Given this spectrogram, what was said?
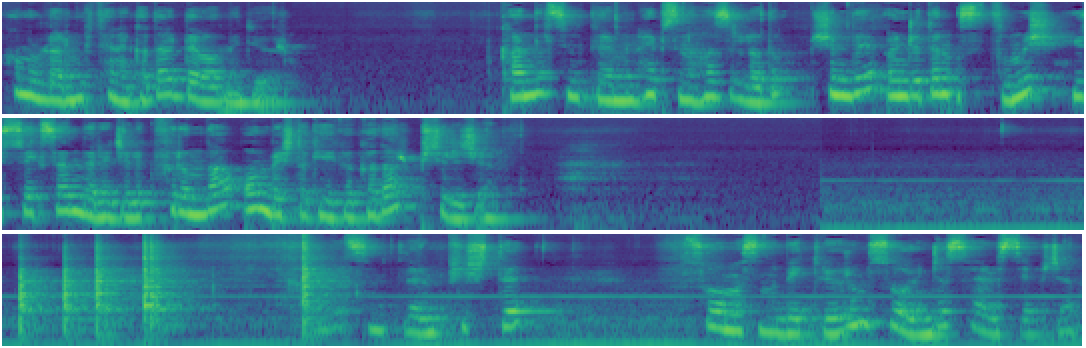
Hamurlarım bitene kadar devam ediyorum. Kandil simitlerimin hepsini hazırladım. Şimdi önceden ısıtılmış 180 derecelik fırında 15 dakika kadar pişireceğim. Kandil simitlerim pişti. Soğumasını bekliyorum. Soğuyunca servis yapacağım.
